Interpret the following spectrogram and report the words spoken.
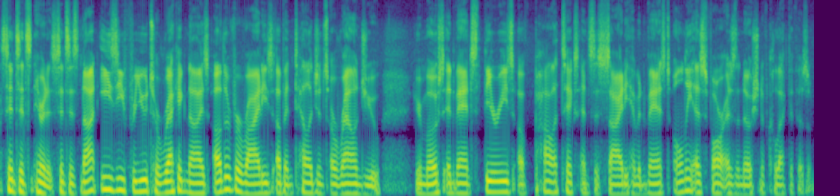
Since it's here it is. Since it's not easy for you to recognize other varieties of intelligence around you, your most advanced theories of politics and society have advanced only as far as the notion of collectivism.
